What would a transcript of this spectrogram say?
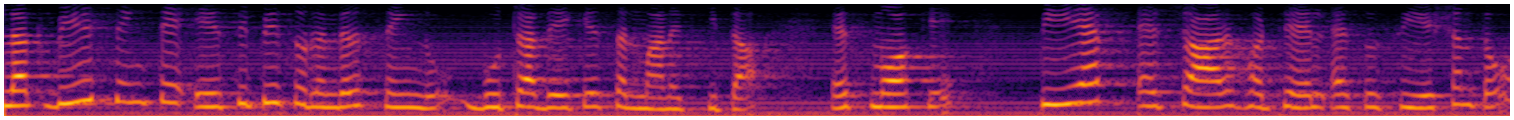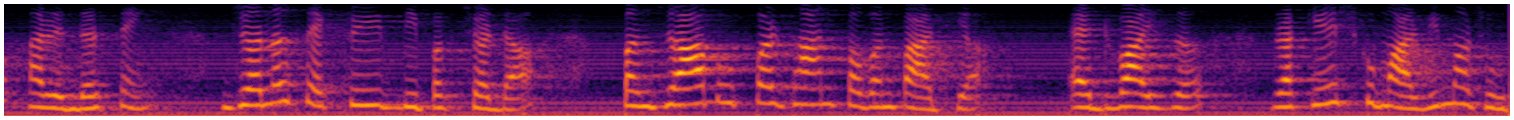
Lakhbir Singh ਤੇ ਏਸੀਪੀ ਸੁਰਿੰਦਰ ਸਿੰਘ ਨੂੰ ਬੂਟਾ ਦੇ ਕੇ ਸਨਮਾਨਿਤ ਕੀਤਾ। ਇਸ ਮੌਕੇ ਪੀਐਫਐਚਆਰ ਹੋਟਲ ਐਸੋਸੀਏਸ਼ਨ ਤੋਂ ਹਰਿੰਦਰ ਸਿੰਘ ਜਨਰਲ ਸੈਕਟਰੀ ਦੀਪਕ ਚੱਡਾ, ਪੰਜਾਬ ਉਪ ਪ੍ਰਧਾਨ ਪਵਨ ਪਾਟਿਆ ਐਡਵਾਈਜ਼ਰ ਰਾਕੇਸ਼ ਕੁਮਾਰ ਵੀ ਮੌਜੂਦ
